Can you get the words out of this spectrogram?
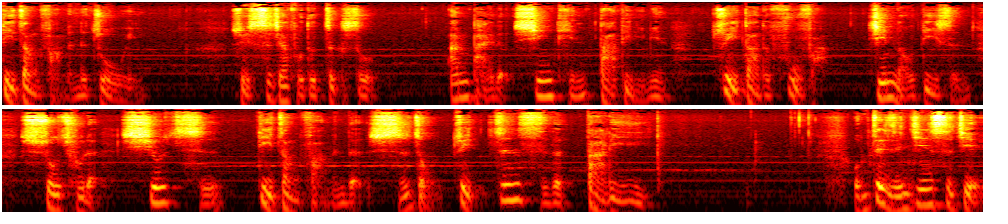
地藏法门的作为。所以，释迦佛陀这个时候安排了心田大地里面最大的护法金牢地神，说出了修持地藏法门的十种最真实的大利益。我们在人间世界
